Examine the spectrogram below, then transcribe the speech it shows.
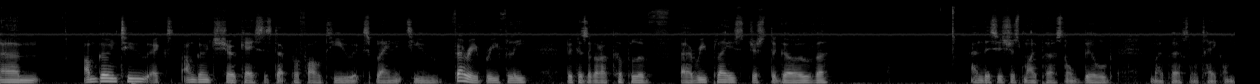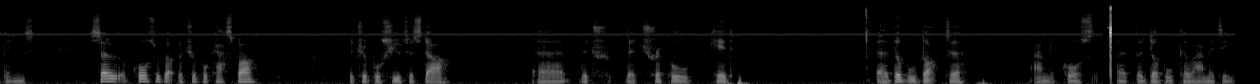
um, I'm going to I'm going to showcase the step profile to you, explain it to you very briefly because I've got a couple of uh, replays just to go over, and this is just my personal build and my personal take on things. So of course we've got the triple Caspar, the triple Shooter Star, uh, the tr the triple Kid, uh, double Doctor, and of course uh, the double Calamity.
